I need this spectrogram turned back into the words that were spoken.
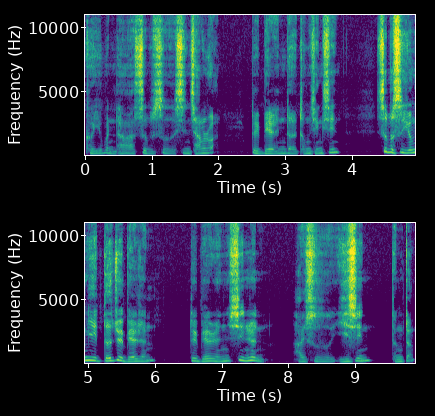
可以问他是不是心肠软，对别人的同情心，是不是容易得罪别人，对别人信任还是疑心等等。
